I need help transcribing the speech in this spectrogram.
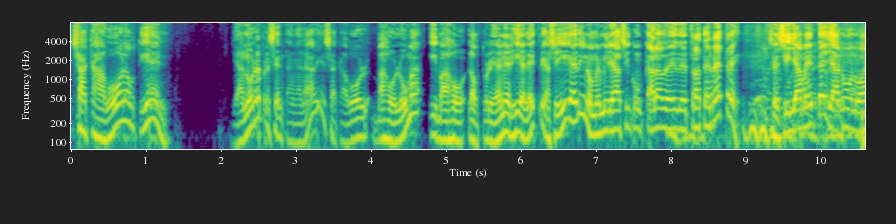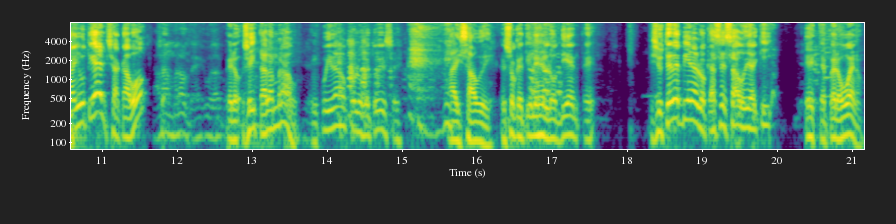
Se acabó la UTIER. Ya no representan a nadie. Se acabó bajo Luma y bajo la Autoridad de Energía Eléctrica. Sí, Eddie, no me mires así con cara de, de extraterrestre. Sencillamente ya no, no hay UTIER. Se acabó. Pero sí, está alambrado. Ten cuidado con lo que tú dices. Ay, Saudi, eso que tienes en los dientes. Y si ustedes vieran lo que hace Saudi aquí, este, pero bueno.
